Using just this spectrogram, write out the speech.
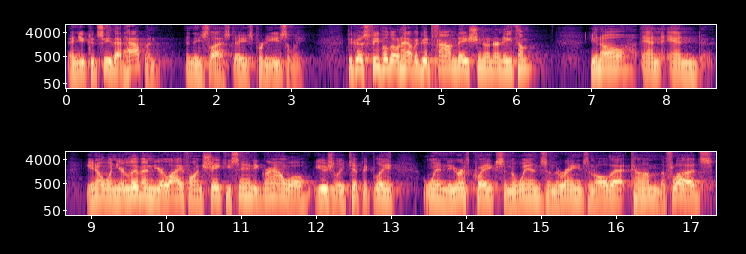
And you could see that happen in these last days pretty easily because people don't have a good foundation underneath them, you know, and, and, you know, when you're living your life on shaky, sandy ground, well, usually, typically, when the earthquakes and the winds and the rains and all that come, and the floods,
